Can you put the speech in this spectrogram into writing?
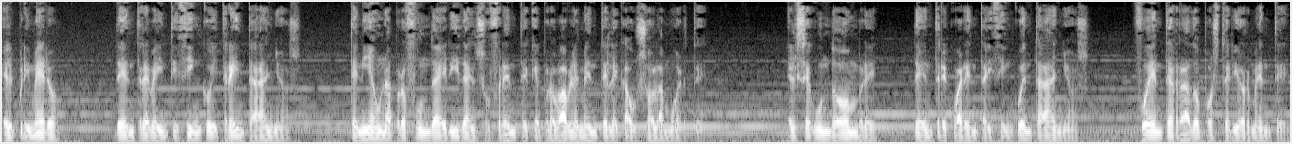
el primero, de entre 25 y 30 años, tenía una profunda herida en su frente que probablemente le causó la muerte. El segundo hombre, de entre 40 y 50 años, fue enterrado posteriormente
